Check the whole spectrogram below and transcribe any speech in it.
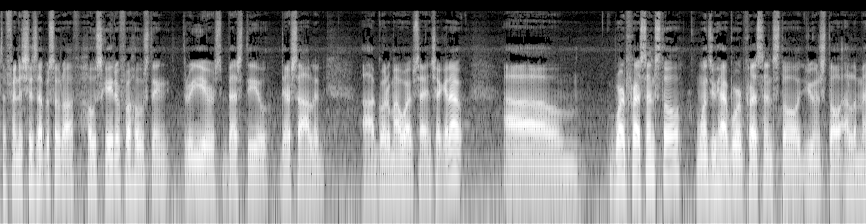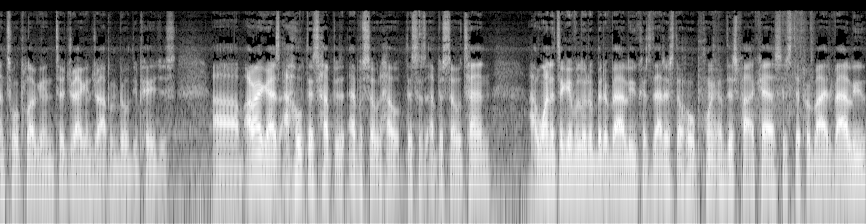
to finish this episode off. HostGator for hosting, three years, best deal. They're solid. Uh, go to my website and check it out. Um, WordPress install. Once you have WordPress installed, you install Elementor plugin to drag and drop and build your pages. Um, all right, guys. I hope this episode helped. This is episode 10. I wanted to give a little bit of value because that is the whole point of this podcast is to provide value.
